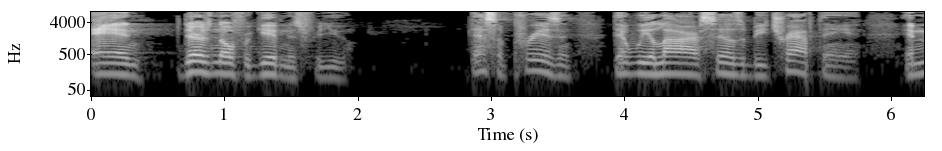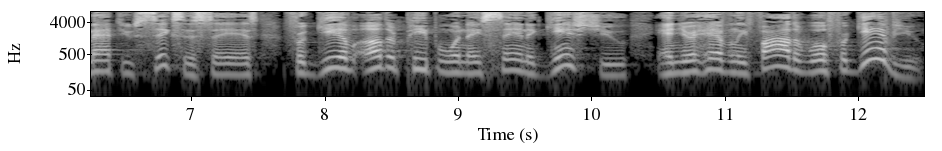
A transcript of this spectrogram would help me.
And there's no forgiveness for you. That's a prison that we allow ourselves to be trapped in. In Matthew 6, it says, Forgive other people when they sin against you, and your heavenly Father will forgive you.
